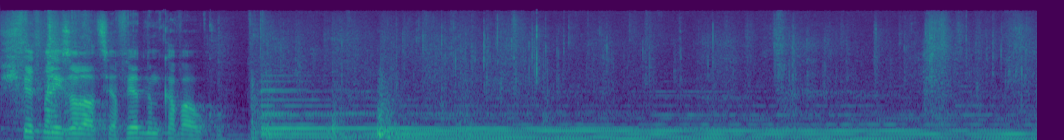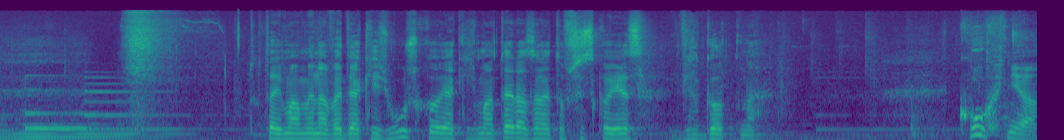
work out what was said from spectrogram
świetna izolacja w jednym kawałku. Tutaj mamy nawet jakieś łóżko, jakiś materac, ale to wszystko jest wilgotne. Kuchnia.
